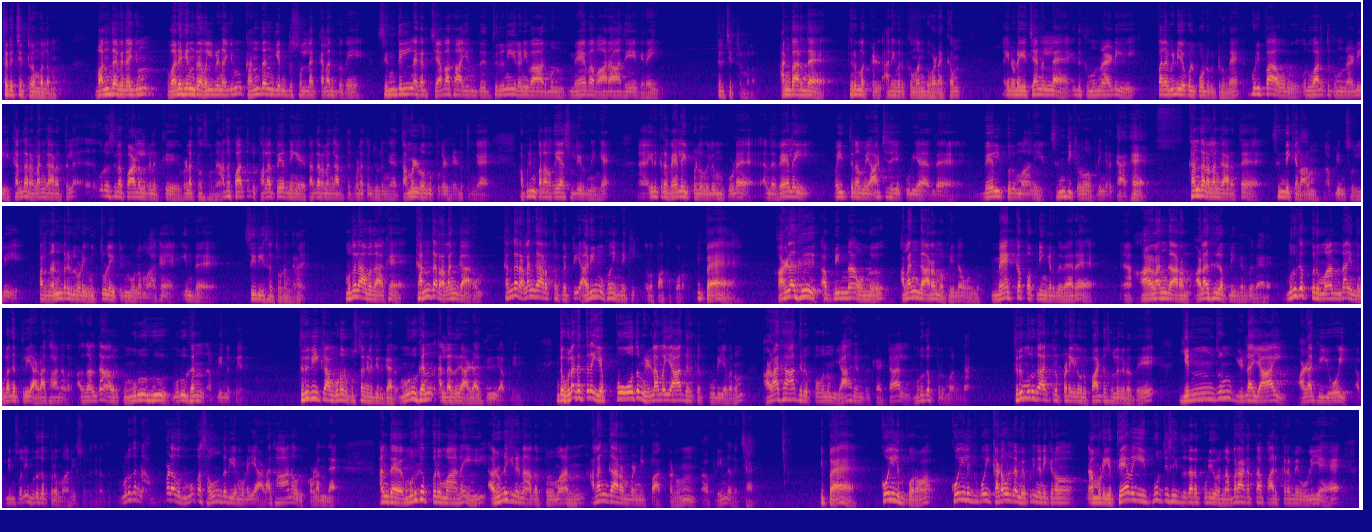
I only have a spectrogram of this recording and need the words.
திருச்சிற்றம்பலம். வந்த வினையும் வருகின்ற வல்வினையும் கந்தன் என்று சொல்ல கலங்குமே. செந்தில் நகர் சேவகா என்று திருநீரணிவார் முன் மேவ வாராதே வினை. திருச்சிற்றம்பலம். அன்பார்ந்த பெருமக்கள் அனைவருக்கும் அன்பு வணக்கம். என்னுடைய சேனலில் இதுக்கு முன்னாடி பல வீடியோக்கள் போட்டுக்கிட்டு இருந்தேன். குறிப்பாக ஒரு ஒரு வாரத்துக்கு முன்னாடி கந்தர் அலங்காரத்தில் ஒரு சில பாடல்களுக்கு விளக்கம் சொன்னேன். அதை பார்த்துட்டு பல பேர் நீங்கள் கந்தர் அலங்காரத்துக்கு விளக்கம் சொல்லுங்கள் தமிழ் வகுப்புகள் எடுத்துங்க அப்படின்னு பல வகையாக சொல்லியிருந்தீங்க. இருக்கிற வேலைப்பழுவிலும் கூட அந்த வேலை வைத்து நம்மை ஆட்சி செய்யக்கூடிய அந்த வேல் பெருமானை சிந்திக்கணும் அப்படிங்கிறதுக்காக கந்தர் அலங்காரத்தை சிந்திக்கலாம் அப்படின்னு சொல்லி பல நண்பர்களுடைய ஒத்துழைப்பின் மூலமாக இந்த சீரியஸை தொடங்குகிறேன் முதலாவதாக கந்தர் அலங்காரம். கந்தர் அலங்காரத்தை பற்றி அறிமுகம் இன்னைக்கு நம்ம பார்க்க போகிறோம் இப்போ அழகு அப்படின்னா ஒன்று அலங்காரம் அப்படின்னா ஒன்று மேக்கப் அப்படிங்கிறது வேற அலங்காரம் அழகு அப்படிங்கிறது வேற. முருகப்பெருமான் தான் இந்த உலகத்திலேயே அழகானவர். அதனால தான் அவருக்கு முருகு முருகன் அப்படின்னு பேர். திருவிக்காம் கூட ஒரு புஸ்தகம் எழுதியிருக்கார். முருகன் அல்லது அழகு அப்படின்னு. இந்த உலகத்தில் எப்போதும் இளமையாக இருக்கக்கூடியவனும் அழகாக இருப்பவனும் யார் என்று கேட்டால் முருகப்பெருமான் தான். திருமுருகாற்றுப்படையில் ஒரு பாட்டு சொல்லுகிறது என்றும் இளையாய் அழகியோய் அப்படின்னு சொல்லி முருகப்பெருமானை சொல்லுகிறது. முருகன் அவ்வளவு ரூப சௌந்தரியமுடைய அழகான ஒரு குழந்தை. அந்த முருகப்பெருமானை அருணகிரிநாத பெருமான் அலங்காரம் பண்ணி பார்க்கணும் அப்படின்னு நினைச்சார். இப்போ கோயிலுக்கு போகிறோம் கோயிலுக்கு போய் கடவுள் நம்ம எப்படி நினைக்கிறோம்? நம்முடைய தேவையை பூர்த்தி செய்து தரக்கூடிய ஒரு நபராகத்தான் பார்க்கிறோமே ஒழிய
